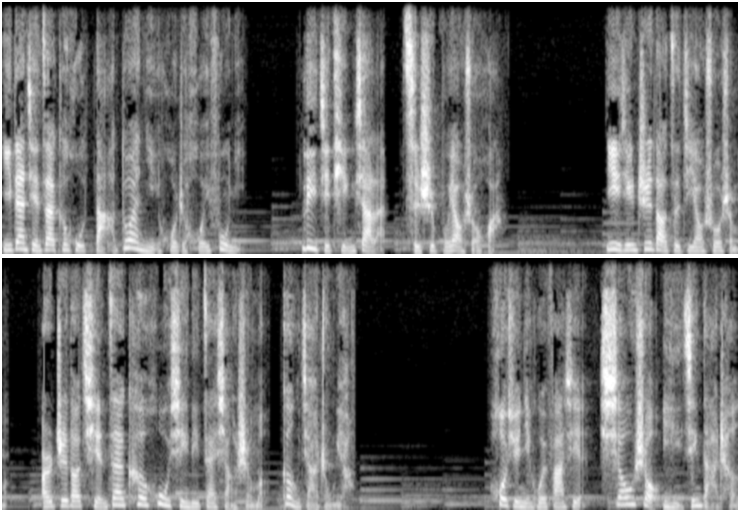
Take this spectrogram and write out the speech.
一旦潜在客户打断你或者回复你，立即停下来，此时不要说话。你已经知道自己要说什么，而知道潜在客户心里在想什么更加重要。或许你会发现销售已经达成，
